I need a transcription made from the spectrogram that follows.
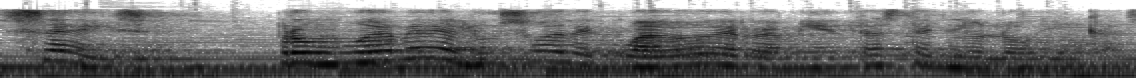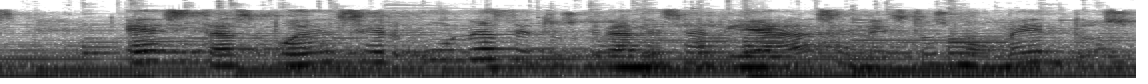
6. Promueve el uso adecuado de herramientas tecnológicas. Estas pueden ser unas de tus grandes aliadas en estos momentos.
